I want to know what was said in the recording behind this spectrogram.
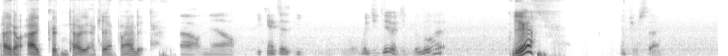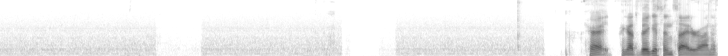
I don't. I couldn't tell you. I can't find it. Oh no, you can't just. You, what'd you do? Did you Google it? Yeah, Interesting. all right. I got the Vegas Insider on it.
